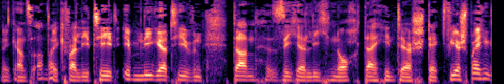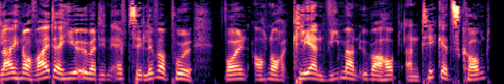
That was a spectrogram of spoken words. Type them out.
Eine ganz andere Qualität im Negativen dann sicherlich noch dahinter steckt. Wir sprechen gleich noch weiter hier über den FC Liverpool, wollen auch noch klären, wie man überhaupt an Tickets kommt.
